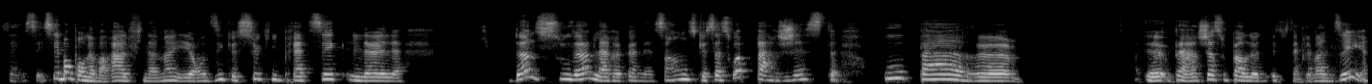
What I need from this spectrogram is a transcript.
C'est bon pour le moral, finalement. Et on dit que ceux qui pratiquent le donne souvent de la reconnaissance, que ce soit par geste ou par, euh, euh, par geste ou par le, simplement le dire,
